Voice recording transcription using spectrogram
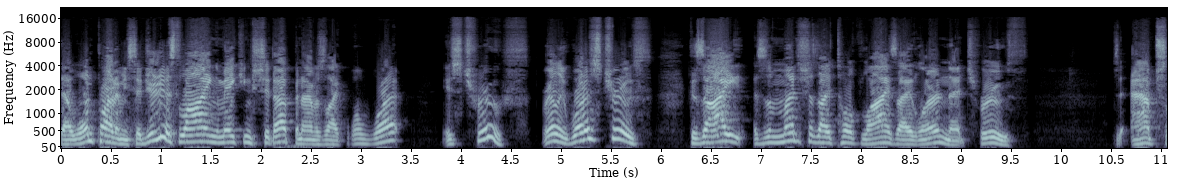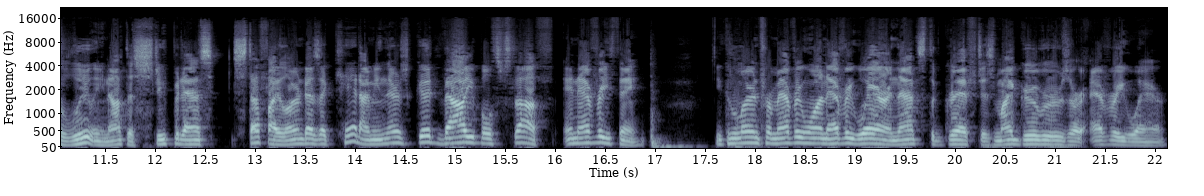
that one part of me said, "You're just lying making shit up," and I was like, "Well, what is truth? Really, what is truth?" Because I, as much as I told lies, I learned that truth is absolutely not the stupid ass stuff I learned as a kid. I mean, there's good, valuable stuff in everything. You can learn from everyone everywhere, and that's the grift. Is my gurus are everywhere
